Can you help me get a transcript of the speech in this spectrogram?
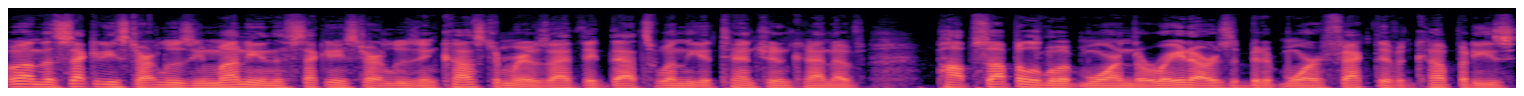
Well, and the second you start losing money and the second you start losing customers, I think that's when the attention kind of pops up a little bit more and the radar is a bit more effective and companies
